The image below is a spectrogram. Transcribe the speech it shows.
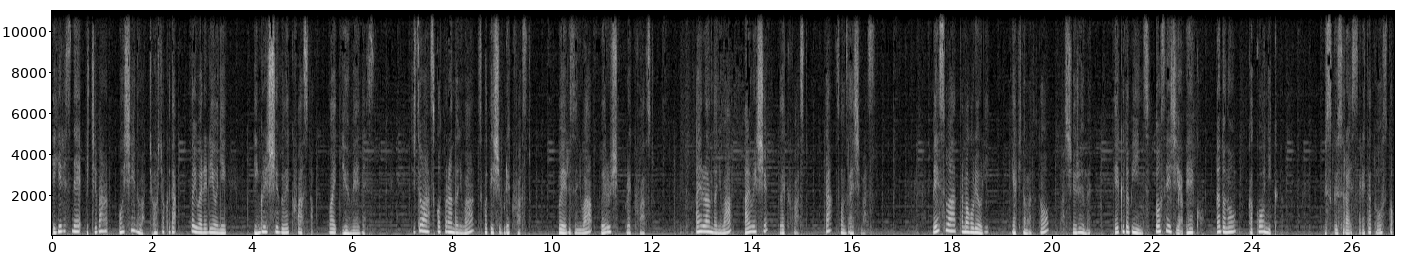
イギリスで一番美味しいのは朝食だと言われるように、イングリッシュブレックファーストは有名です。実はスコットランドにはスコティッシュブレックファースト、ウェールズにはウェルシュブレックファースト、アイルランドにはアイリッシュブレックファーストが存在します。ベースは卵料理、焼きトマトとマッシュルーム、ベイクドビーンズ、ソーセージやベーコンなどの加工肉、薄くスライスされたトースト、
